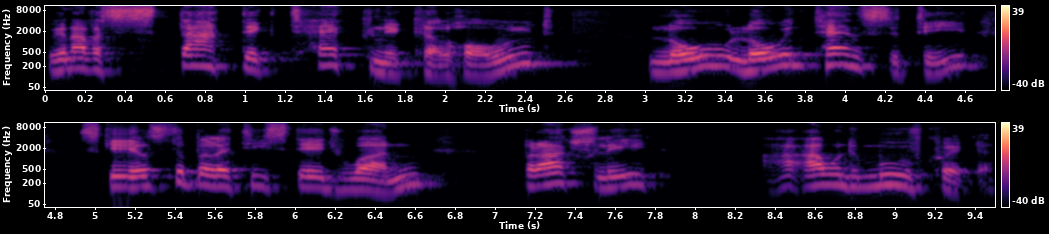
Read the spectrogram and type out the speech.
We're going to have a static technical hold, low, low intensity, scale stability, stage one. But actually, I, I want to move quicker.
